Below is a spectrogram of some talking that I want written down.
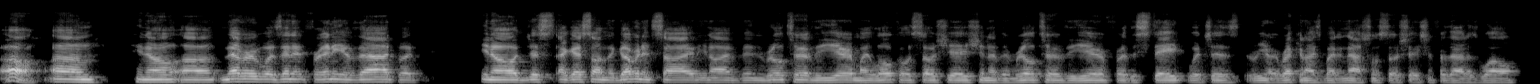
oh um, you know uh, never was in it for any of that but you know, just I guess on the governance side, you know, I've been Realtor of the Year my local association. I've been Realtor of the Year for the state, which is you know recognized by the National Association for that as well.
